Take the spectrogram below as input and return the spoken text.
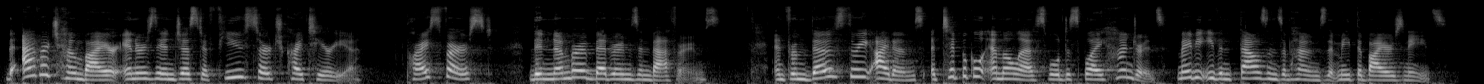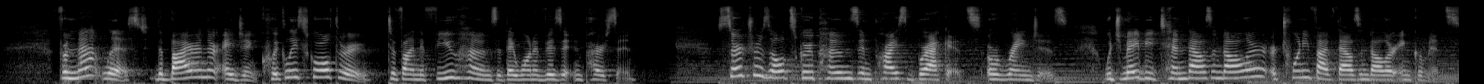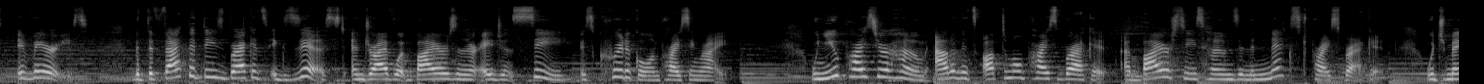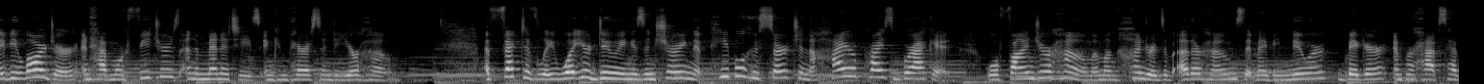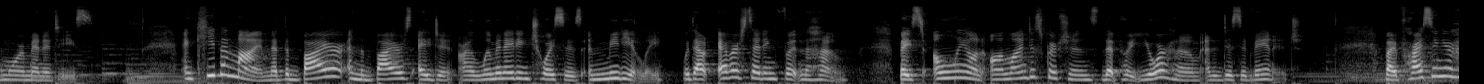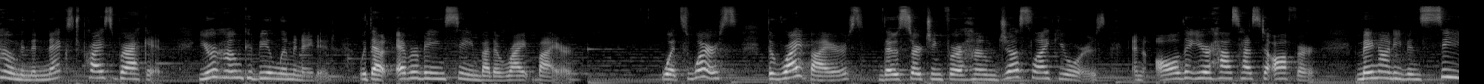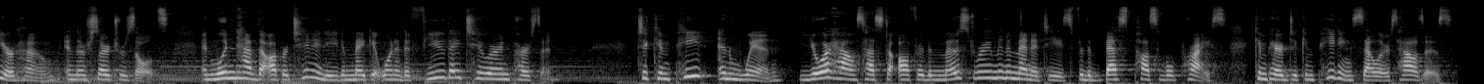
The average home buyer enters in just a few search criteria price first, then number of bedrooms and bathrooms. And from those three items, a typical MLS will display hundreds, maybe even thousands of homes that meet the buyer's needs. From that list, the buyer and their agent quickly scroll through to find the few homes that they want to visit in person. Search results group homes in price brackets or ranges, which may be $10,000 or $25,000 increments. It varies. But the fact that these brackets exist and drive what buyers and their agents see is critical in pricing right. When you price your home out of its optimal price bracket, a buyer sees homes in the next price bracket, which may be larger and have more features and amenities in comparison to your home. Effectively, what you're doing is ensuring that people who search in the higher price bracket will find your home among hundreds of other homes that may be newer, bigger, and perhaps have more amenities. And keep in mind that the buyer and the buyer's agent are eliminating choices immediately without ever setting foot in the home, based only on online descriptions that put your home at a disadvantage. By pricing your home in the next price bracket, your home could be eliminated without ever being seen by the right buyer. What's worse, the right buyers, those searching for a home just like yours and all that your house has to offer, may not even see your home in their search results and wouldn't have the opportunity to make it one of the few they tour in person. To compete and win, your house has to offer the most room and amenities for the best possible price compared to competing sellers' houses.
